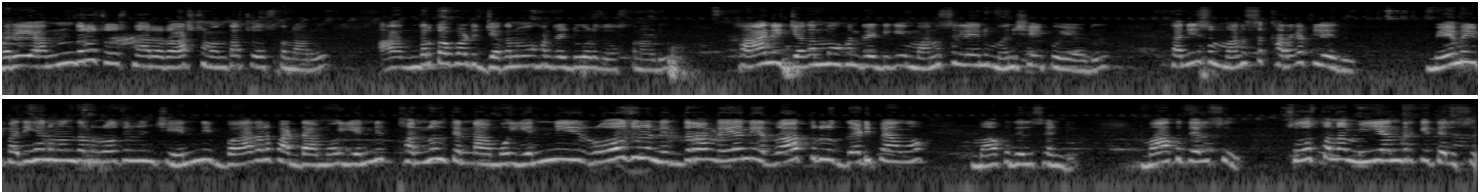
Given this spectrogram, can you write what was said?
మరి అందరూ చూస్తున్నారు రాష్ట్రం అంతా చూస్తున్నారు. అందరితో పాటు జగన్మోహన్ రెడ్డి కూడా చూస్తున్నాడు. కానీ జగన్మోహన్ రెడ్డికి మనసు లేని మనిషి అయిపోయాడు. కనీసం మనసు కరగట్లేదు. మేము ఈ పదిహేను వందల రోజుల నుంచి ఎన్ని బాధలు పడ్డామో ఎన్ని తన్నులు తిన్నామో ఎన్ని రోజులు నిద్ర లేని రాత్రులు గడిపామో మాకు తెలుసండి. మాకు తెలుసు. చూస్తున్న మీ అందరికీ తెలుసు.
